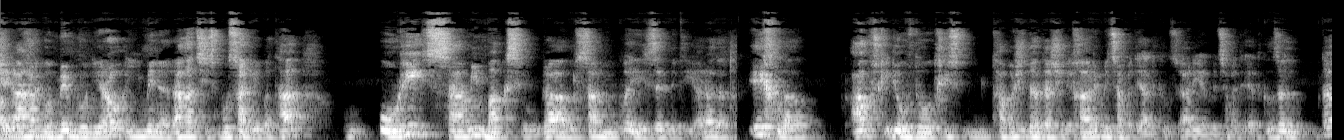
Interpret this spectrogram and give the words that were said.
შენ არ არა. მე მგონია რომ იმენა რაღაცის მოსაგებად აქვს 2-3 მაქსიმუმ რა, ანუ 3 უკვე იზედმეტია რა და ეხლა აქვს კიდე 24-ის თამაში და დაშენი ხარი მე-13 ადგილზე არიან მე-13 ადგილზე და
